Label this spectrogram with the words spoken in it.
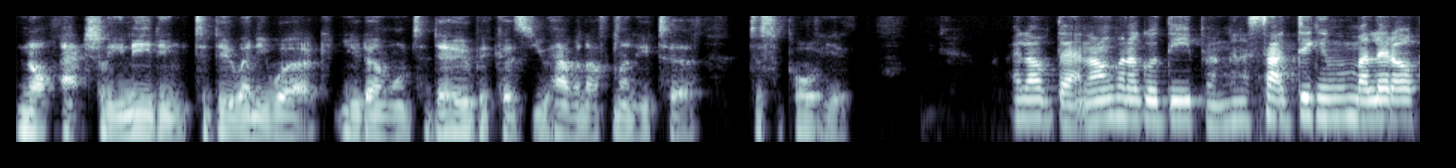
not actually needing to do any work you don't want to do because you have enough money to to support you. I love that. Now I'm gonna go deeper. I'm gonna start digging with my little,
